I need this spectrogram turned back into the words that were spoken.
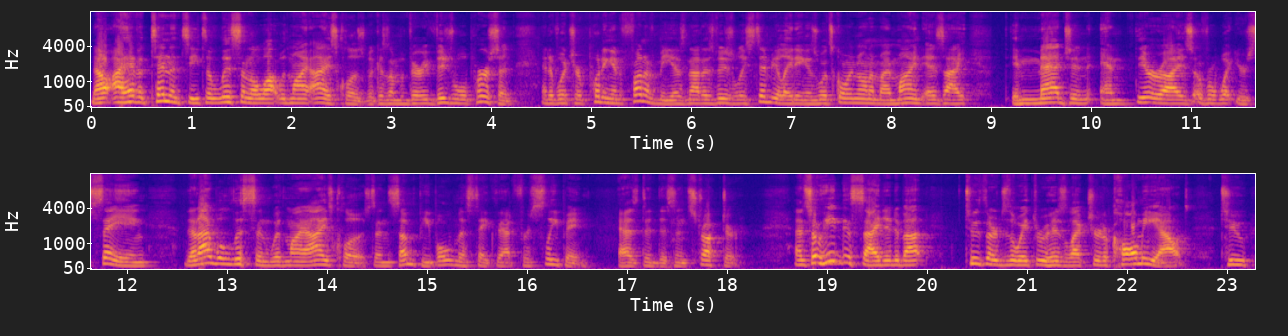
Now, I have a tendency to listen a lot with my eyes closed because I'm a very visual person, and if what you're putting in front of me is not as visually stimulating as what's going on in my mind as I imagine and theorize over what you're saying, then I will listen with my eyes closed. And some people mistake that for sleeping, as did this instructor. And so he decided about two thirds of the way through his lecture to call me out to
